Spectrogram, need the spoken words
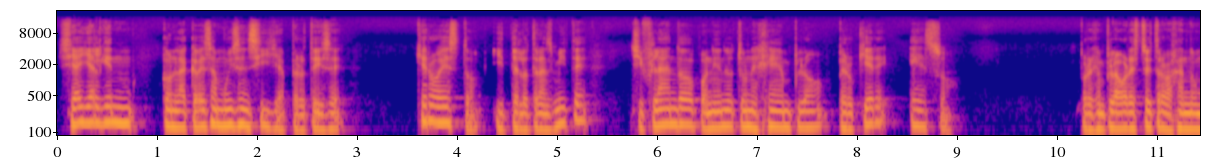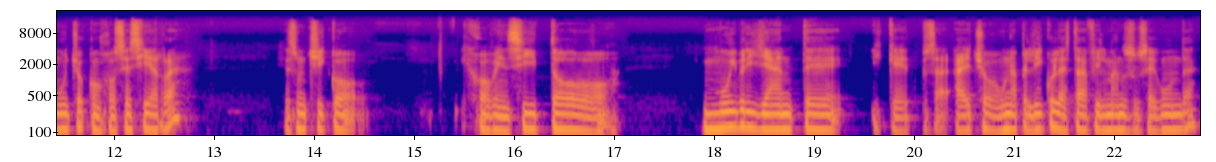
Si hay alguien con la cabeza muy sencilla, pero te dice, quiero esto, y te lo transmite chiflando, poniéndote un ejemplo, pero quiere eso. Por ejemplo, ahora estoy trabajando mucho con José Sierra, que es un chico jovencito, muy brillante y que pues, ha hecho una película, está filmando su segunda,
